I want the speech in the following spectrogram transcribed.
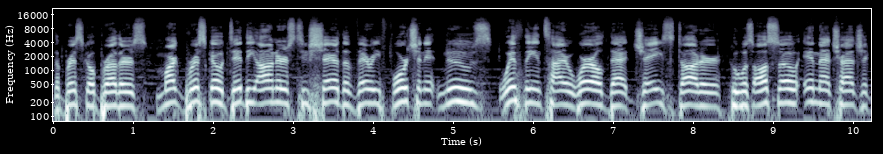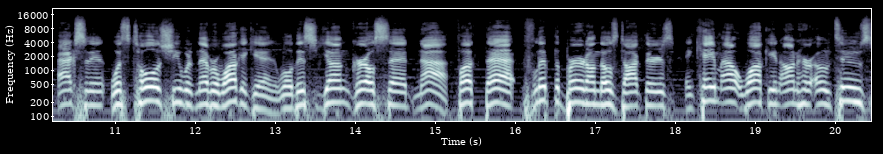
the Briscoe brothers. Mark Briscoe did the honors to share the very fortunate news with the entire world that Jay's daughter, who was also in that tragic accident, was told she would never walk again. Well, this young girl said, nah, fuck that, flip the bird on those doctors and came out walking on her own twos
